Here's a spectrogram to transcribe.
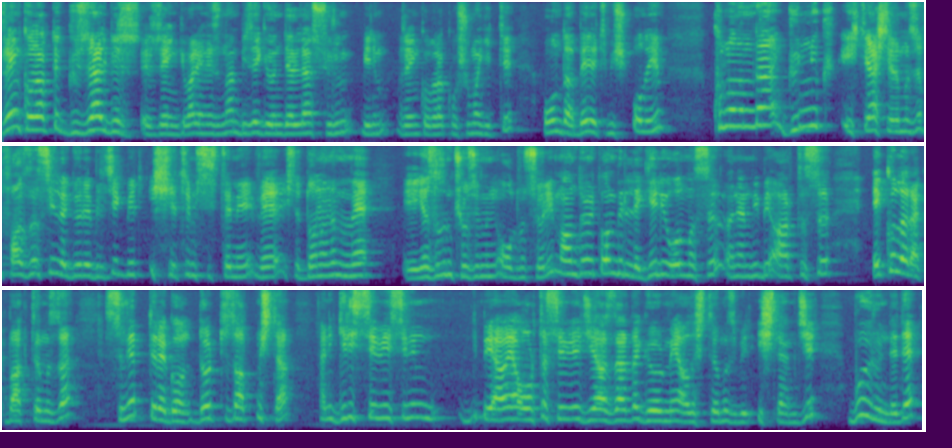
Renk olarak da güzel bir rengi var. En azından bize gönderilen sürüm benim renk olarak hoşuma gitti. Onu da belirtmiş olayım. Kullanımda günlük ihtiyaçlarımızı fazlasıyla görebilecek bir işletim sistemi ve işte donanım ve e, yazılım çözümünün olduğunu söyleyeyim. Android 11 ile geliyor olması önemli bir artısı. Ek olarak baktığımızda Snapdragon 460'da hani giriş seviyesinin veya orta seviye cihazlarda görmeye alıştığımız bir işlemci. Bu üründe de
